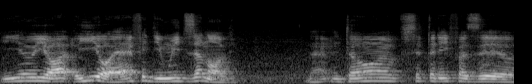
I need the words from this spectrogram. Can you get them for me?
e o IOF de 1,19. Né? Então você teria que fazer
